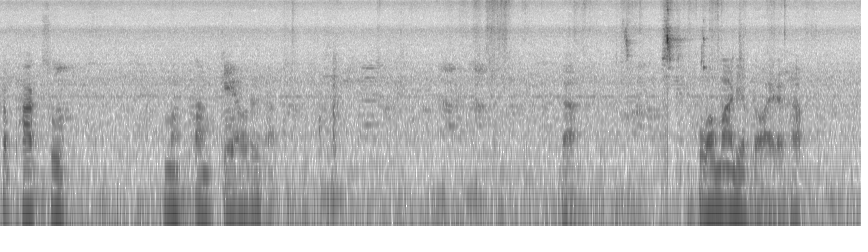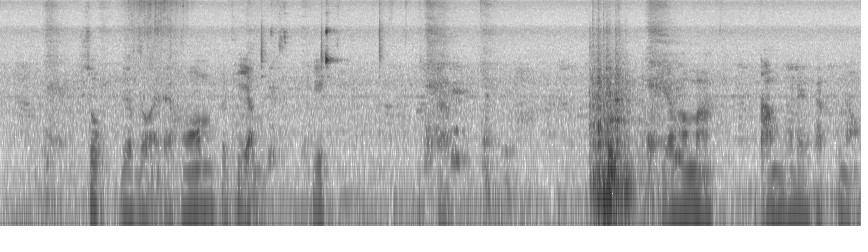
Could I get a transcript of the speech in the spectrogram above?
กับผักสุกมาตำแก้วด้วยครับก็หัวมาเรียบร้อยแล้วครับ สุกเรียบร้อยแล้วหอมกระเทียมพริกครับ เดี๋ยวเขามาตำกันเลยครับพี่น้อง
